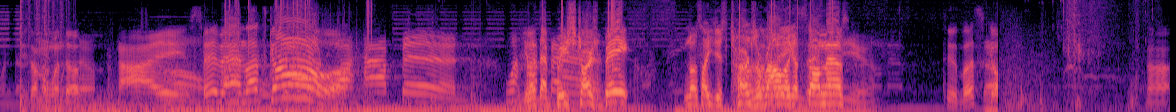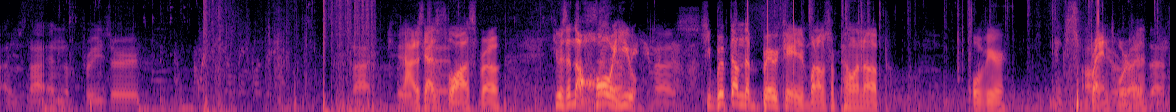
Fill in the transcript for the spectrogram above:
window. He's on the window. window. Nice. Oh, hey man, let's go! What happened? What you happened? let that breach charge bait bait? Notice how he just turns That was around like a dumbass? Dude, let's go. Nah, he's not in the freezer. He's not in Nah, this guy's lost, bro. He was in the hole. He Nice. he whipped down the barricade when I was rappelling up over here and just Oh, ran you towards right it. then.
